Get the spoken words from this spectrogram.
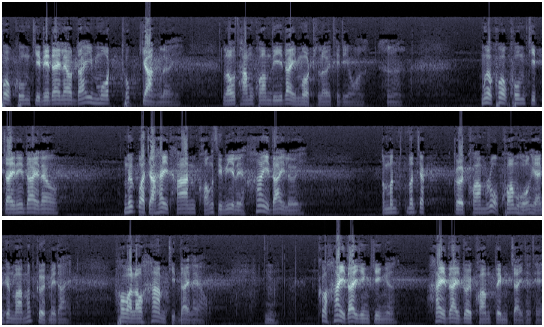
ควบคุมจิตนี้ได้แล้วได้หมดทุกอย่างเลย เราทำความดีได้หมดเลยทีเดียวเมื่อควบคุมจิตใจนี้ได้แล้ว นึกว่าจะให้ทานของสิ่งนี้เลย ให้ได้เลย มันมันจะ เกิดความโลภความหวงแหนขึ้นมา มันเกิดไม่ได้ เพราะว่าเราห้ามจิตได้แล้ว อืม ก็ให้ได้จริงๆอะให้ได้ด้วยความเต็มใจแท้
